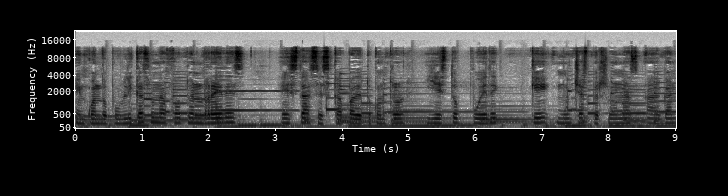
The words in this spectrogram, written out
En cuando publicas una foto en redes, esta se escapa de tu control y esto puede que muchas personas hagan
